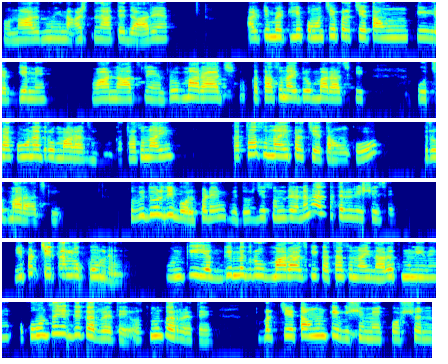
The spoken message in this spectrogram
तो नारद मुनि नाचते नाचते जा रहे हैं। अल्टीमेटली पहुँचे प्रचेताओं के यज्ञ में, वहाँ नाच रहे हैं। ध्रुव महाराज, कथा सुनाई ध्रुव महाराज की। पूछा, कौन है ध्रुव महाराज? कथा सुनाई? कथा सुनाई प्रचेताओं को ध्रुव महाराज की। तो विदुर जी बोल पड़े। विदुर जी सुन रहे हैं ना मैं तेरे ऋषि से। ये प्रचेता लोग कौन है? उनकी यज्ञ में ध्रुव महाराज की कथा सुनाई। नारद मुनि ने कौन सा यज्ञ कर रहे थे और क्यों कर रहे थे? तो प्रचेताओं के विषय में क्वेश्चन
